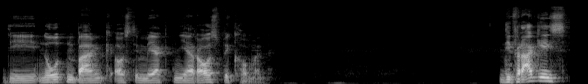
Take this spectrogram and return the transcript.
die Notenbank aus den Märkten ja rausbekommen. Die Frage ist,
